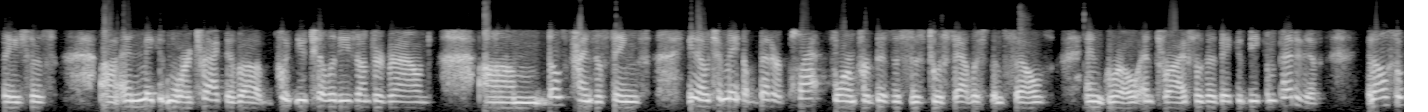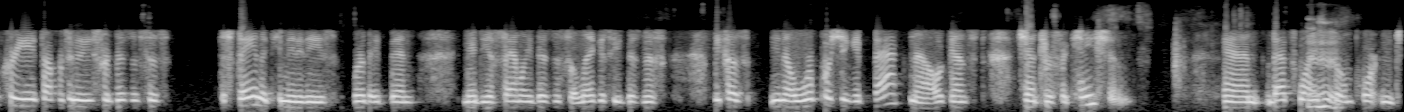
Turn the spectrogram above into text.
spaces uh, and make it more attractive. Uh, put utilities underground, um, those kinds of things, you know, to make a better platform for businesses to establish themselves and grow and thrive so that they could be competitive. It also creates opportunities for businesses to stay in the communities where they've been, maybe a family business, a legacy business, because, you know, we're pushing it back now against gentrification. And that's why mm-hmm. it's so important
